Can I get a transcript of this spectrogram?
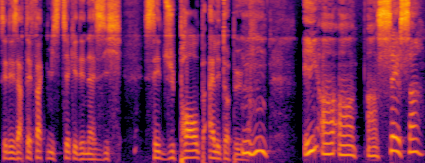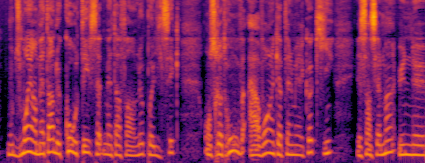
c'est des artefacts mystiques et des nazis. C'est du pulp à l'état pur. Mhm. Et en, en, en cessant, ou du moins en mettant de côté cette métaphore-là politique, on se retrouve à avoir un Captain America qui est essentiellement une, euh,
